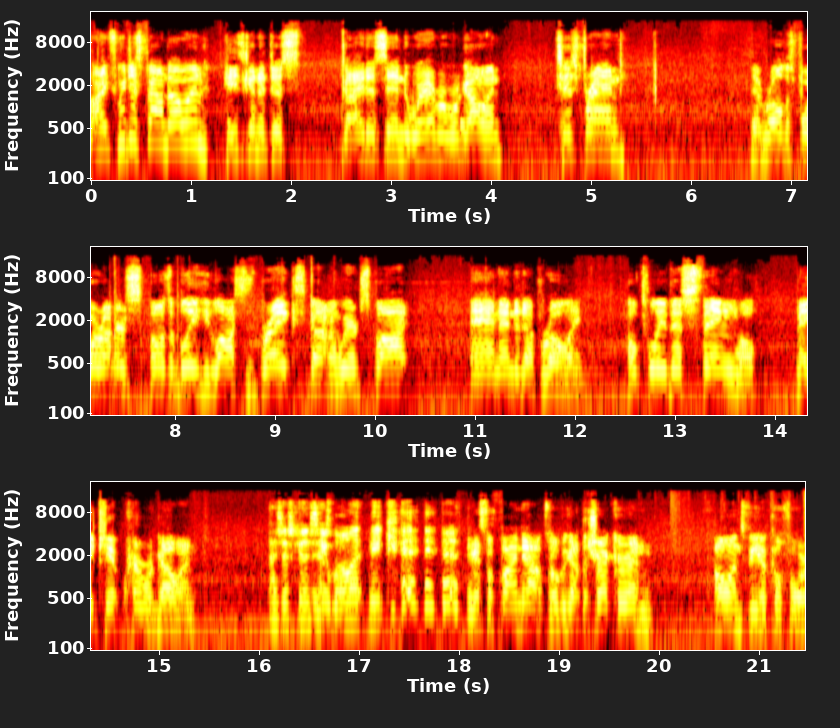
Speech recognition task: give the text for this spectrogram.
All right, so we just found Owen. He's gonna just guide us into wherever we're going. It's his friend that rolled his 4Runners. Supposedly he lost his brakes, got in a weird spot, and ended up rolling. Hopefully this thing will make it where we're going. I was just gonna say, will it make it? I guess we'll find out. It's what we got the Trekker and Owen's vehicle for.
